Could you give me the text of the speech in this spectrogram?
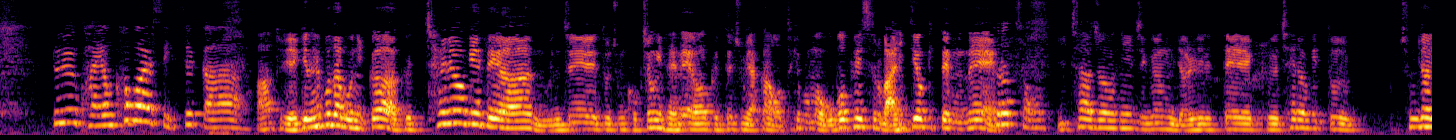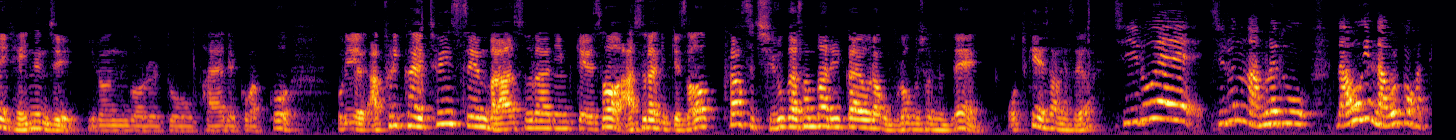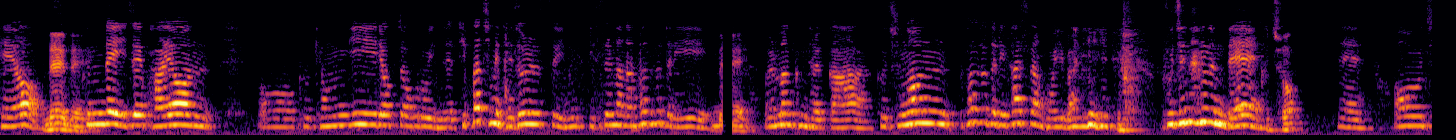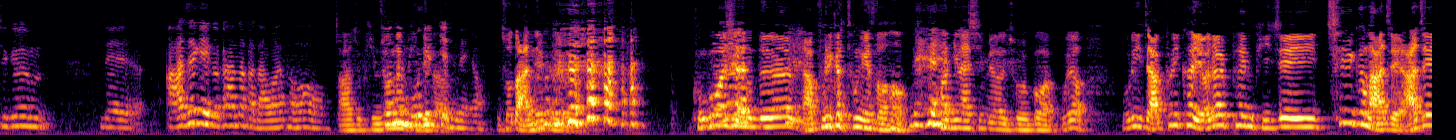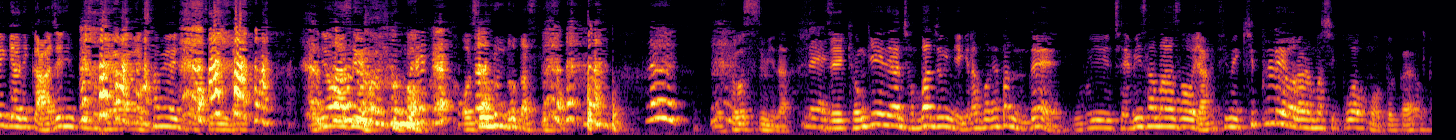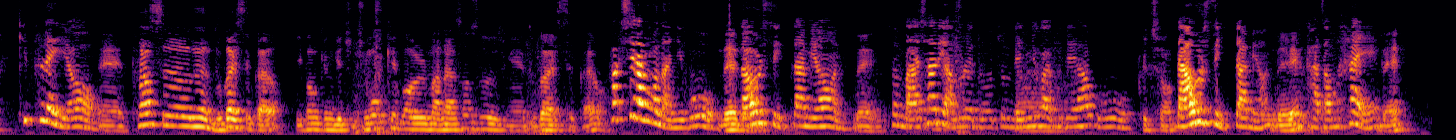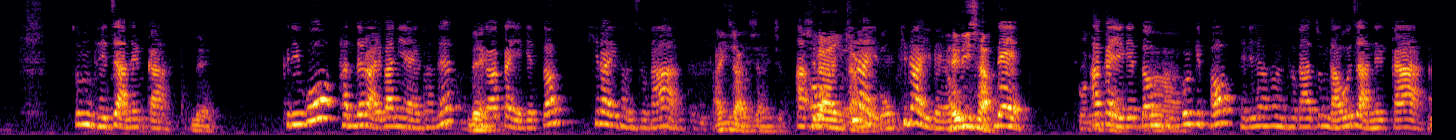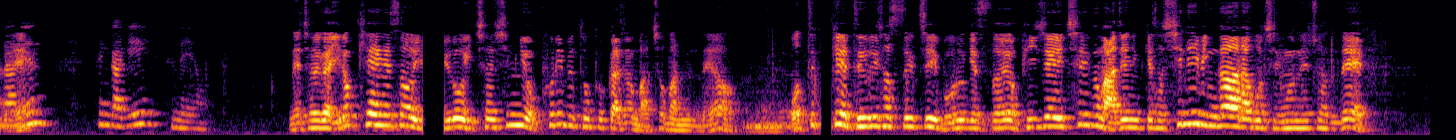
과연 커버할 수 있을까? 아, 또 얘기를 해보다 보니까 그 체력에 대한 문제도 좀 걱정이 되네요. 그때 좀 약간 어떻게 보면 오버페이스로 많이 뛰었기 때문에 그렇죠. 2차전이 지금 열릴 때 그 체력이 또 충전이 돼 있는지 이런 거를 또 봐야 될 것 같고 우리 아프리카의 트윈스앤 마수라님께서 아수라님께서 프랑스 지루가 선발일까요? 라고 물어보셨는데 어떻게 예상하세요? 지루의 지루는 아무래도 나오긴 나올 것 같아요. 네네. 근데 이제 과연 어, 그 경기력적으로 이제 뒷받침이 돼줄 수 있, 있을 만한 선수들이 네. 얼만큼 될까? 그 중원 선수들이 사실상 거의 많이 부진했는데, 그쵸? 네, 어 지금 네 아재 개그가 하나가 나와서 아주 저는 못. 읽겠네요. 저도 안 읽고요. 궁금하신 분들은 아프리카 통해서 네. 확인하시면 좋을 것 같고요. 우리 이제 아프리카 열혈팬 BJ 7금 아재, 아재 얘기하니까 아재님께서 대화에 참여해 주셨습니다. 안녕하세요. 어, 소름 돋았어요. 네, 그렇습니다. 네. 이제 경기에 대한 전반적인 얘기를 한번 해봤는데, 우리 재미 삼아서 양 팀의 키플레이어를 한 번씩 뽑아보면 어떨까요? 키플레이어. 네, 프랑스는 누가 있을까요? 이번 경기 주- 주목해볼 만한 선수 중에 누가 있을까요? 확실한 건 아니고 네네. 나올 수 있다면 네, 전 마샬이 아무래도 좀 맨유가 아. 기대하고 그쵸. 나올 수 있다면 네. 그 가정 하에 네, 좀 되지 않을까. 네. 그리고 반대로 알바니아에서는 네. 제가 아까 얘기했던 키라이 선수가 아니죠, 아니죠, 아니죠. 아, 키라인 어, 키라이, 아니고 키라이래요. 베리샤. 네. 골키퍼. 아까 얘기했던 아, 그 골키퍼 베리샤 선수가 좀 나오지 않을까라는 네. 생각이 드네요. 네, 저희가 이렇게 해서 유로 2016 프리뷰 토크까지 맞춰봤는데요. 어떻게 들으셨을지 모르겠어요. BJ 7금 아재님께서 신입인가 라고 질문을 해주셨는데,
